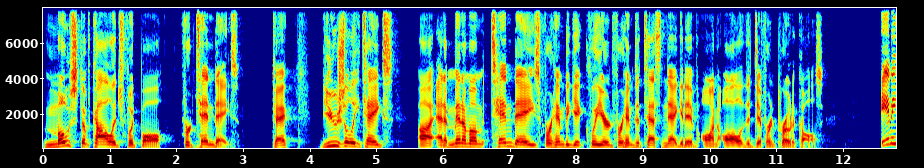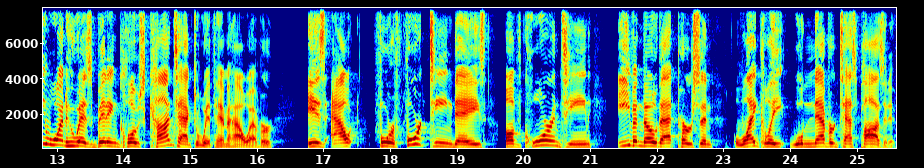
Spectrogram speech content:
most of college football for 10 days. Okay. Usually takes uh, at a minimum 10 days for him to get cleared, for him to test negative on all of the different protocols. Anyone who has been in close contact with him, however, is out for 14 days of quarantine, even though that person likely will never test positive.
